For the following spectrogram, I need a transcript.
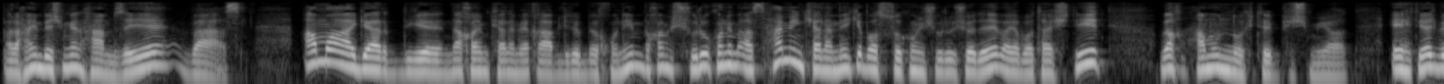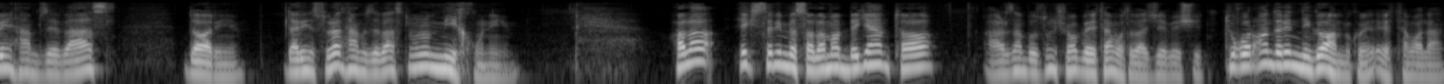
برای همین بهش میگن همزه وصل. اما اگر دیگه نخواهیم کلمه قبلی رو بخونیم بخوایم شروع کنیم از همین کلمه که با سکون شروع شده و یا با تشدید وقت همون نکته پیش میاد. احتیاج به این همزه وصل داریم. در این صورت همزه وصل رو می‌خونیم. حالا یک سری مثال ما بگم تا ارزم بزرگ شما بهتر متوجه بشید. تو قرآن دارین نگاه می‌کنید احتمالا.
